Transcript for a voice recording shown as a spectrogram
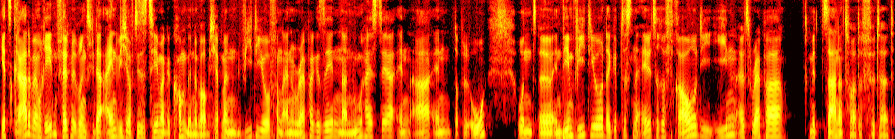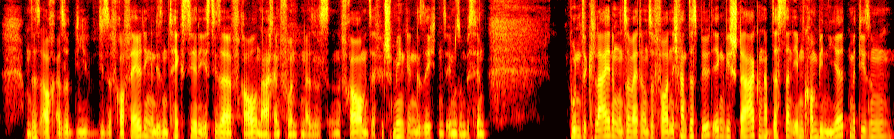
jetzt gerade beim Reden fällt mir übrigens wieder ein, wie ich auf dieses Thema gekommen bin überhaupt. Ich habe mal ein Video von einem Rapper gesehen, Nanu heißt der, N-A-N-O-O. Und äh, in dem Video, da gibt es eine ältere Frau, die ihn als Rapper mit Sahnetorte füttert. Und das ist auch, also die, diese Frau Felding in diesem Text hier, die ist dieser Frau nachempfunden. Also es ist eine Frau mit sehr viel Schminke im Gesicht und eben so ein bisschen bunte Kleidung und so weiter und so fort. Und ich fand das Bild irgendwie stark und habe das dann eben kombiniert mit diesem,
